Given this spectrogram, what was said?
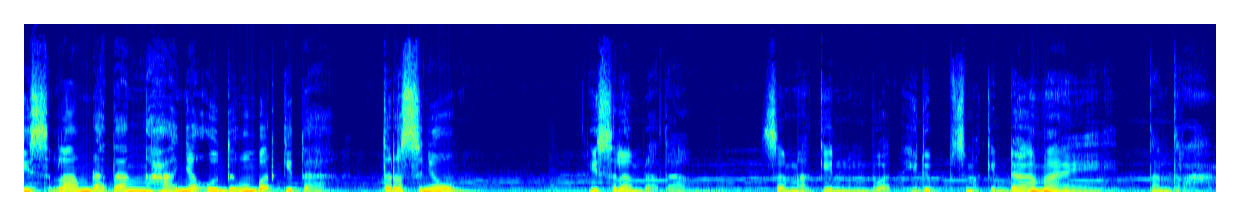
Islam datang hanya untuk membuat kita tersenyum. Islam datang semakin membuat hidup semakin damai, tentram.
